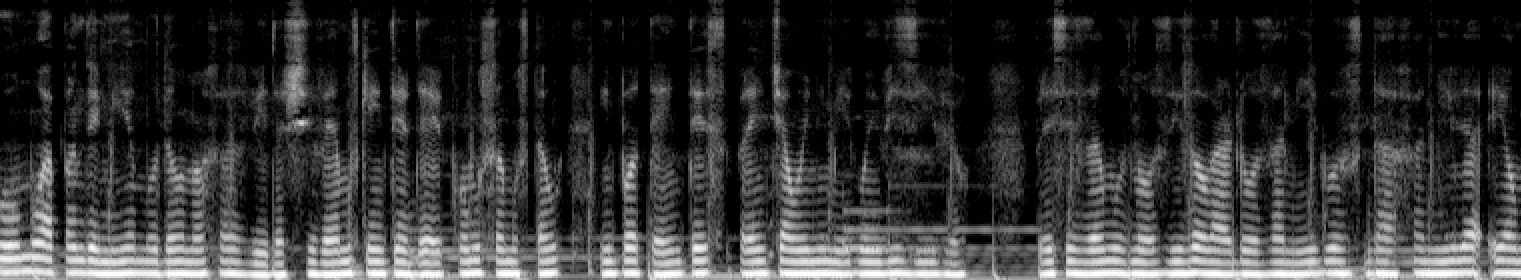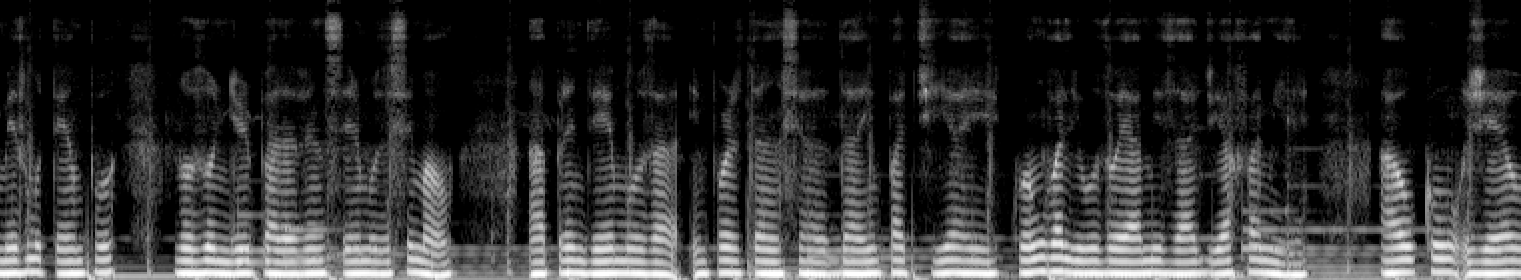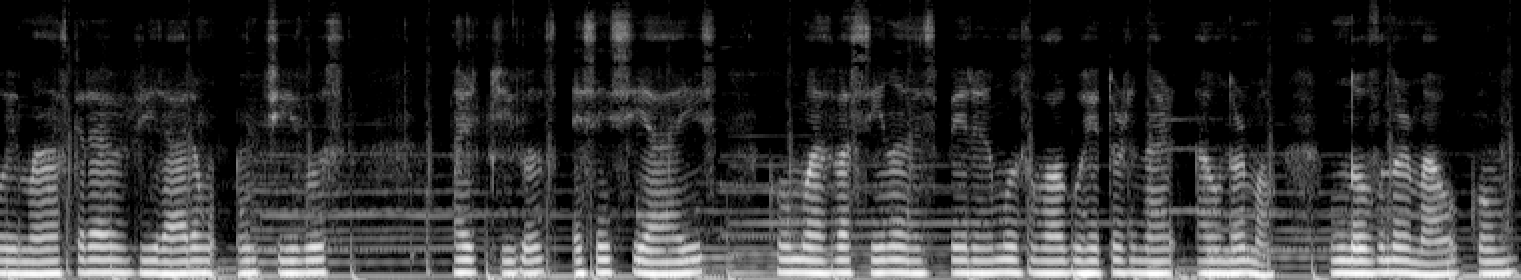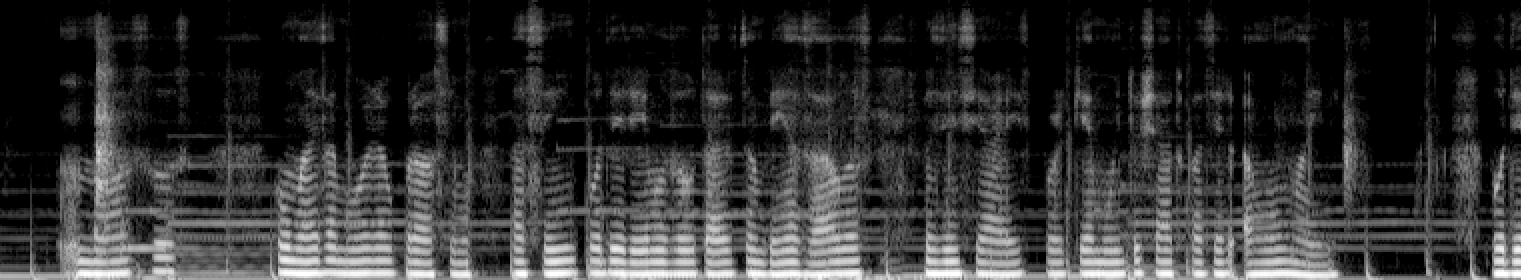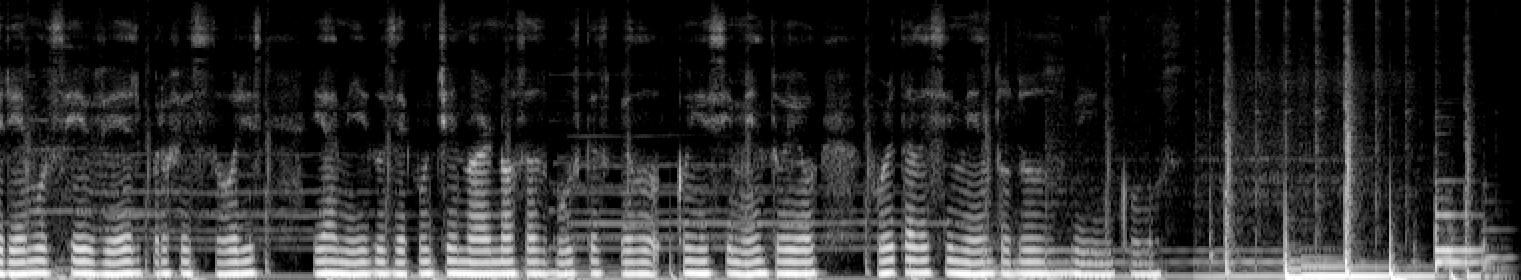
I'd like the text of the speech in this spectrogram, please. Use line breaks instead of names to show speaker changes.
Como a pandemia mudou nossas vidas, tivemos que entender como somos tão impotentes frente a um inimigo invisível. Precisamos nos isolar dos amigos, da família e ao mesmo tempo nos unir para vencermos esse mal. Aprendemos a importância da empatia e quão valioso é a amizade e a família. Álcool, gel e máscara viraram antigos artigos essenciais, como as vacinas. Esperamos logo retornar ao normal, um novo normal com nossos, com mais amor ao próximo. Assim poderemos voltar também às aulas presenciais, porque é muito chato fazer online. Poderemos rever professores e amigos e continuar nossas buscas pelo conhecimento e o fortalecimento dos vínculos.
